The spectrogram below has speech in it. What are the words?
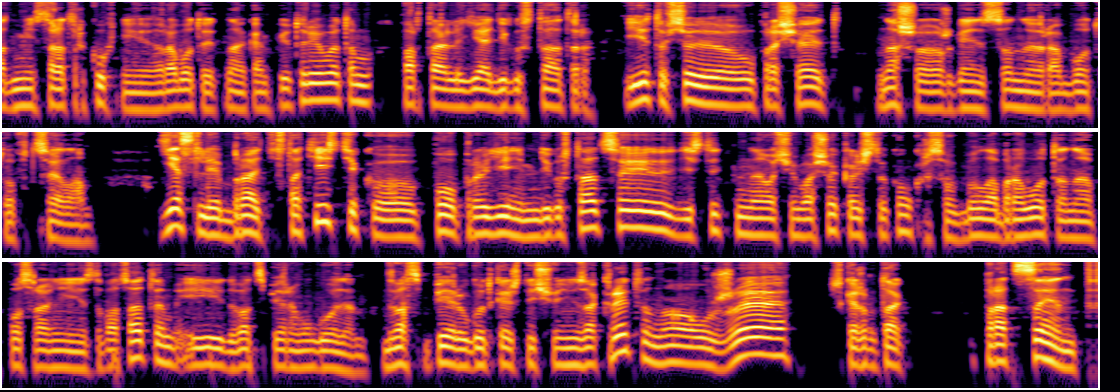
администратор кухни работает на компьютере в этом портале «Я дегустатор», и это все упрощает нашу организационную работу в целом. Если брать статистику по проведениям дегустации, действительно очень большое количество конкурсов было обработано по сравнению с 2020 и 2021 годом. 2021 год, конечно, еще не закрыт, но уже, скажем так, процент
